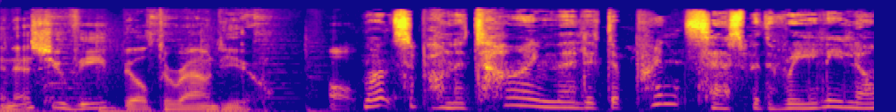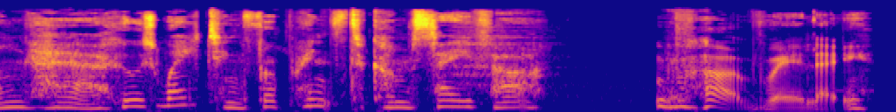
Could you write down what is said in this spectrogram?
an SUV built around you. Oh. Once upon a time, there lived a princess with really long hair who was waiting for a prince to come save her. But really,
